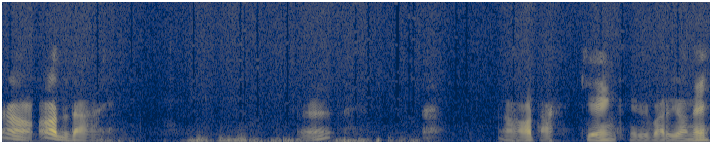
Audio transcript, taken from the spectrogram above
O, oddaj. E? O, tak, pięknie wybarwiony.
